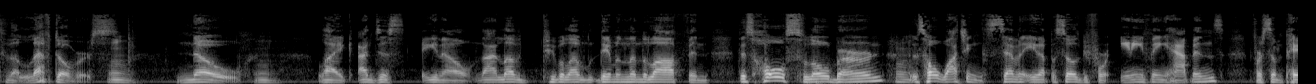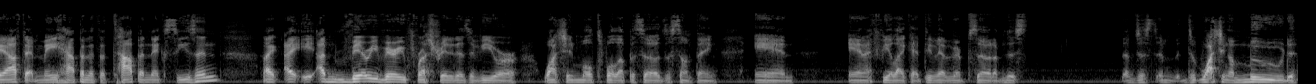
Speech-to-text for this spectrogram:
to the leftovers. No. Like I just, you know, I love people love Damon Lindelof and this whole slow burn, this whole watching seven, eight episodes before anything happens for some payoff that may happen at the top of next season. Like I, I'm very, very frustrated as a viewer watching multiple episodes of something and, and I feel like at the end of every episode, I'm just, I'm just I'm watching a mood.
